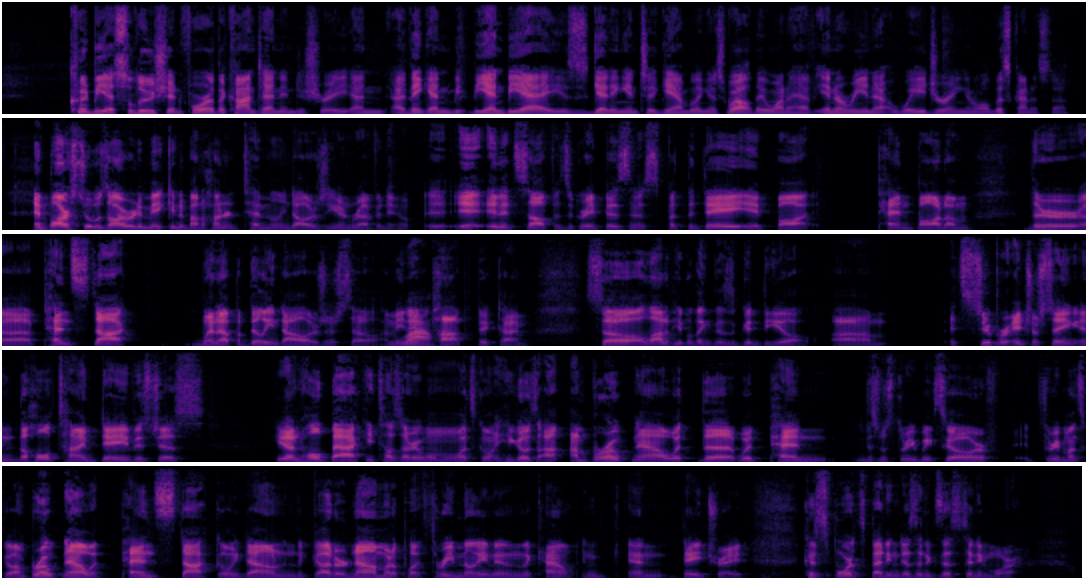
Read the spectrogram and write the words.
could be a solution for the content industry and I think NB- the NBA is getting into gambling as well. They want to have in arena wagering and all this kind of stuff. And Barstool was already making about 110 million dollars a year in revenue. It, it in itself is a great business, but the day it bought Penn Bottom, their uh, Penn stock went up a billion dollars or so. I mean, Wow. it popped big time. So a lot of people think this is a good deal. Um, it's super interesting, and the whole time Dave is just he doesn't hold back. He tells everyone what's going. He goes, I- "I'm broke now with the with Penn. This was three weeks ago or three months ago. I'm broke now with Penn's stock going down in the gutter. Now I'm going to put three million in an account and and day trade because sports betting doesn't exist anymore."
